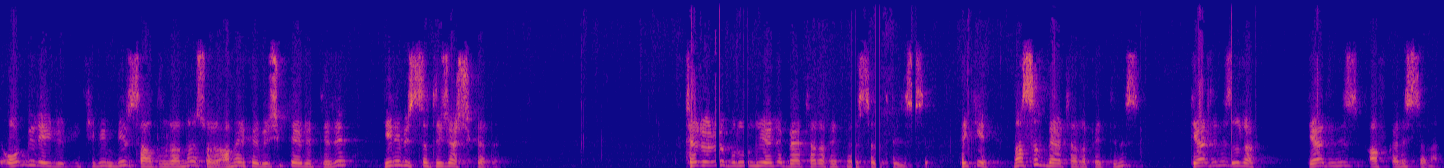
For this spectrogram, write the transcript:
11 Eylül 2001 saldırılarından sonra Amerika Birleşik Devletleri yeni bir strateji açıkladı. Terörü bulunduğu yerde bertaraf etme stratejisi. Peki nasıl bertaraf ettiniz? Geldiniz Irak, geldiniz Afganistan'a.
